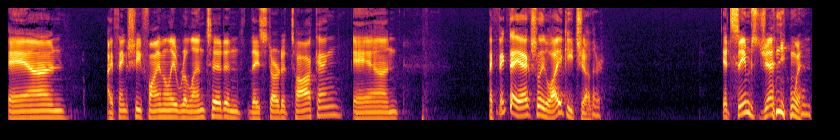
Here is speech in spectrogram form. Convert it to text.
and I think she finally relented, and they started talking, and I think they actually like each other. It seems genuine.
